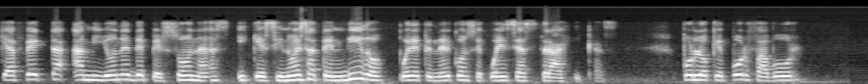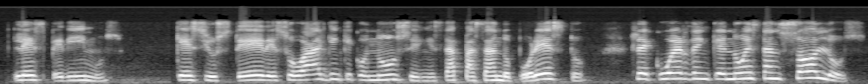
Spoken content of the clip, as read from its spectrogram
que afecta a millones de personas y que si no es atendido puede tener consecuencias trágicas. Por lo que por favor les pedimos que si ustedes o alguien que conocen está pasando por esto, recuerden que no están solos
